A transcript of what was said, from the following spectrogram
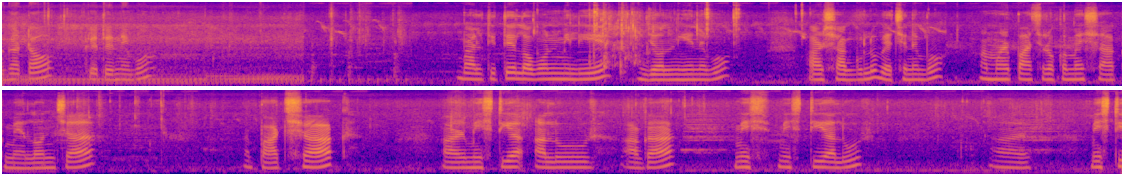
আগাটাও কেটে নেব। বালতিতে লবণ মিলিয়ে জল নিয়ে নেব আর শাকগুলো বেছে নেব। আমার পাঁচ রকমের শাক, মেলন চা পাট শাক আর মিষ্টি আলুর আগা মিষ্টি আলুর আর মিষ্টি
